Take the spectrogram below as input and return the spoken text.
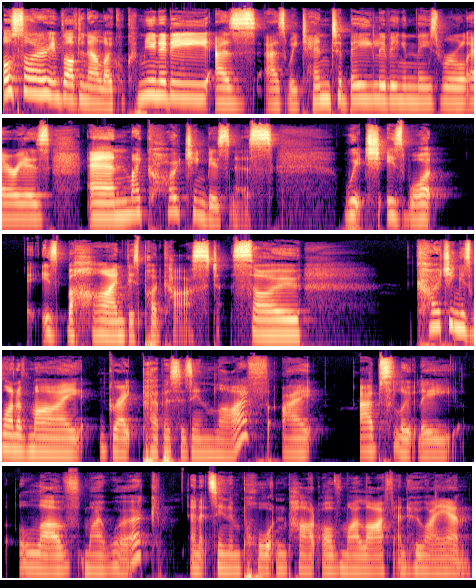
also involved in our local community as as we tend to be living in these rural areas, and my coaching business, which is what is behind this podcast. So coaching is one of my great purposes in life. I absolutely love my work and it's an important part of my life and who I am.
